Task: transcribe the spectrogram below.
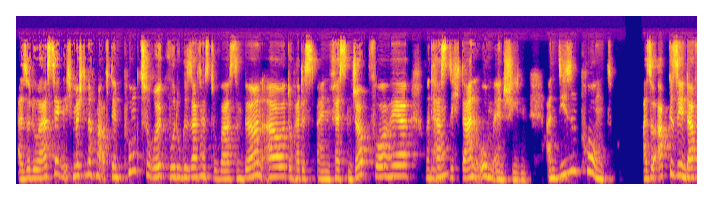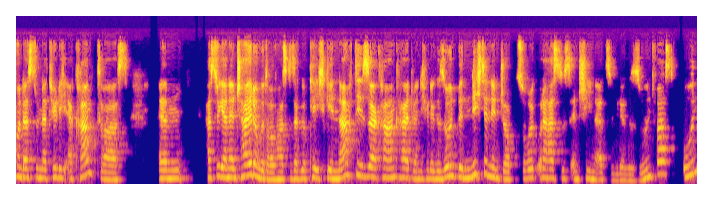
also du hast ja, ich möchte nochmal auf den Punkt zurück, wo du gesagt mhm. hast, du warst im Burnout, du hattest einen festen Job vorher und mhm. hast dich dann umentschieden. An diesem Punkt, also abgesehen davon, dass du natürlich erkrankt warst, ähm, hast du ja eine Entscheidung getroffen, hast gesagt, okay, ich gehe nach dieser Krankheit, wenn ich wieder gesund bin, nicht in den Job zurück oder hast du es entschieden, als du wieder gesund warst? Und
